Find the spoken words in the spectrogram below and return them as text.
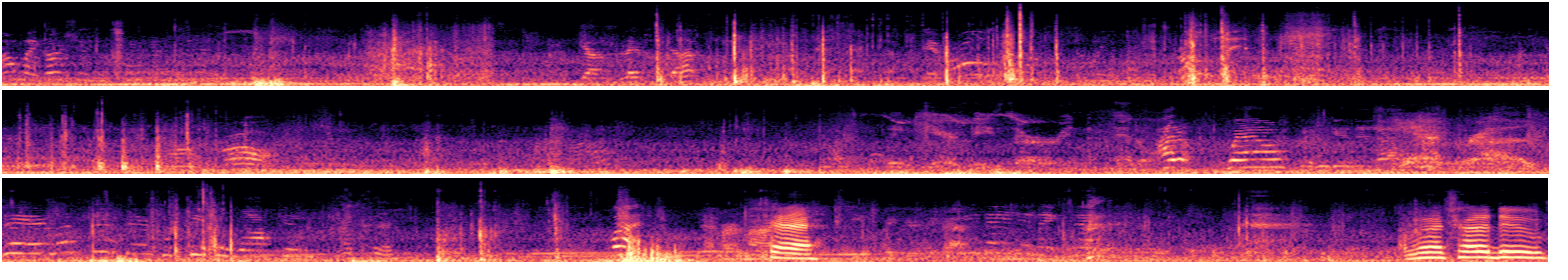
Oh my gosh, there's a train Just lift it up. Think here, these are in the middle. I don't, well, Couldn't get it up. Yeah, right. there, let's see if there's some people walking. Okay. What? Never mind. Okay. You figured it out. I'm gonna try to do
